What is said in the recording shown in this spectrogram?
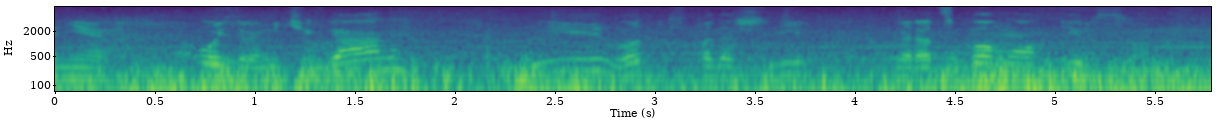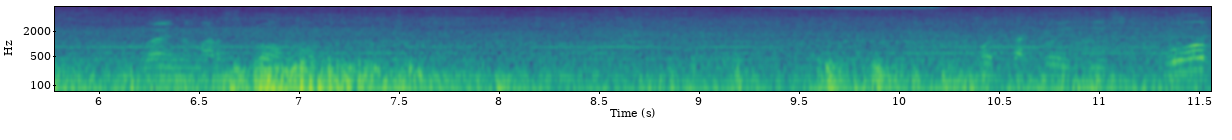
Пристани озера Мичиган. И вот подошли к городскому пирсу военно-морскому. Вот такой здесь вход.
